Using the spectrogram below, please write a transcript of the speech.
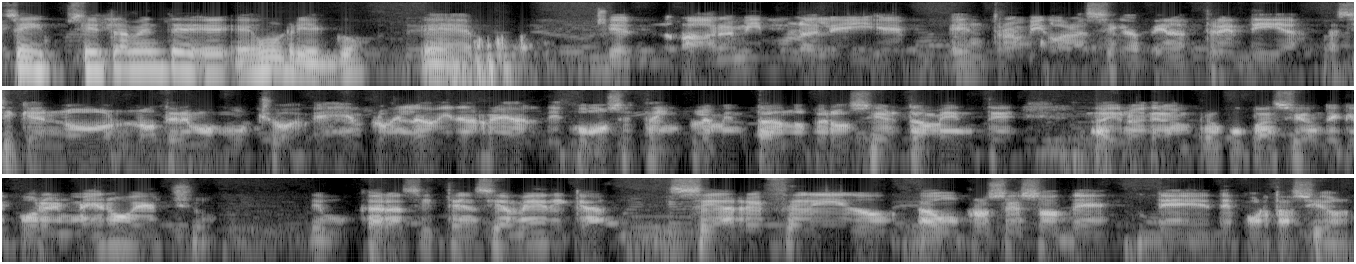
Sí, ciertamente es un riesgo ahora mismo la ley eh, entró en vigor hace apenas tres días, así que no, no tenemos muchos ejemplos en la vida real de cómo se está implementando, pero ciertamente hay una gran preocupación de que por el mero hecho de buscar asistencia médica sea referido a un proceso de, deportación.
